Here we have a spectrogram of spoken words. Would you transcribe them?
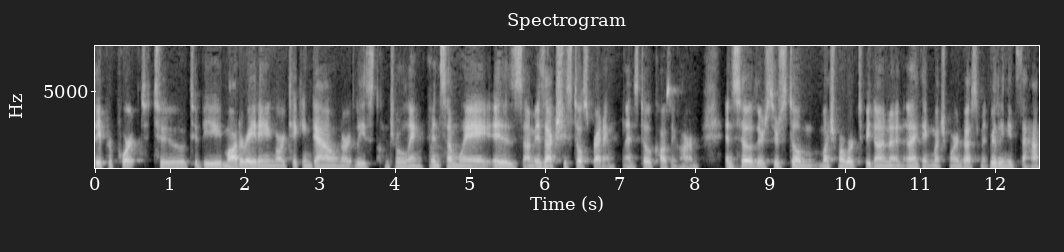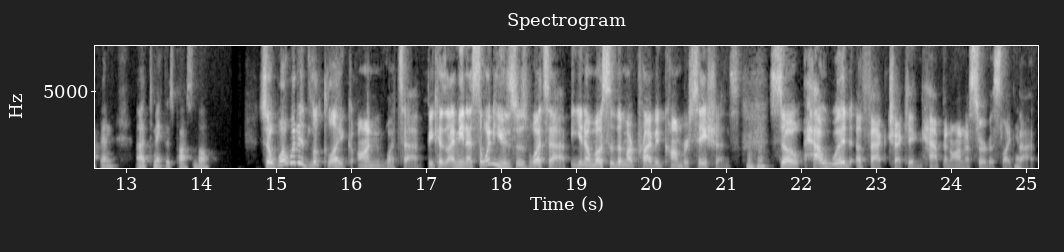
they purport to to be moderating or taking down or at least controlling in some way is um, is actually still spreading and still causing harm. And so there's there's still much more work to be done, and, and I think much more investment really needs to happen uh, to make this possible. So, what would it look like on WhatsApp? Because, I mean, as someone who uses WhatsApp, you know, most of them are private conversations. Mm-hmm. So, how would a fact checking happen on a service like yeah. that?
